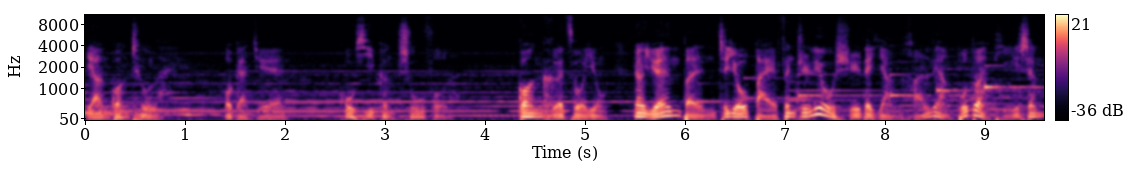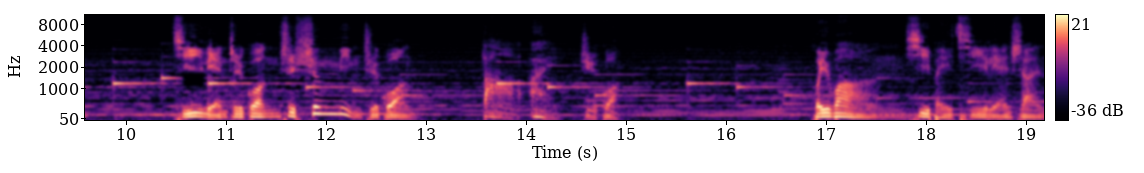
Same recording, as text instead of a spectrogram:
阳光出来，我感觉呼吸更舒服了。光合作用让原本只有百分之六十的氧含量不断提升。祁连之光是生命之光，大爱之光。回望西北祁连山，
